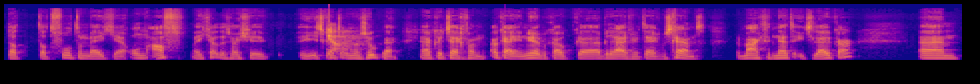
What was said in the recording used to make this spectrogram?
Dat, dat voelt een beetje onaf. Weet je? Dus als je iets kunt ja. onderzoeken. En dan kun je zeggen van oké, okay, nu heb ik ook uh, bedrijven er tegen beschermd. Dat maakt het net iets leuker. Um,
